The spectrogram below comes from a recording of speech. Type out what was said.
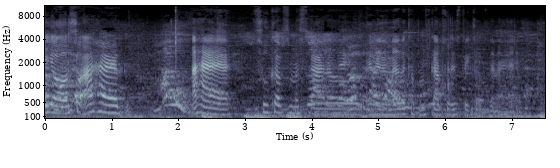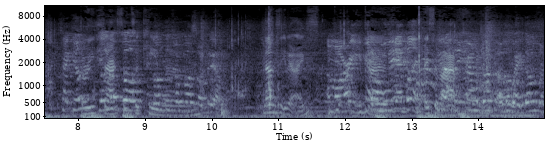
Hey y'all, so I had I had two cups of Moscato and then another cup of Moscato, so there's three cups. Then I had three shots of tequila. None's even ice. Amari, you can't move that button. They survived.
